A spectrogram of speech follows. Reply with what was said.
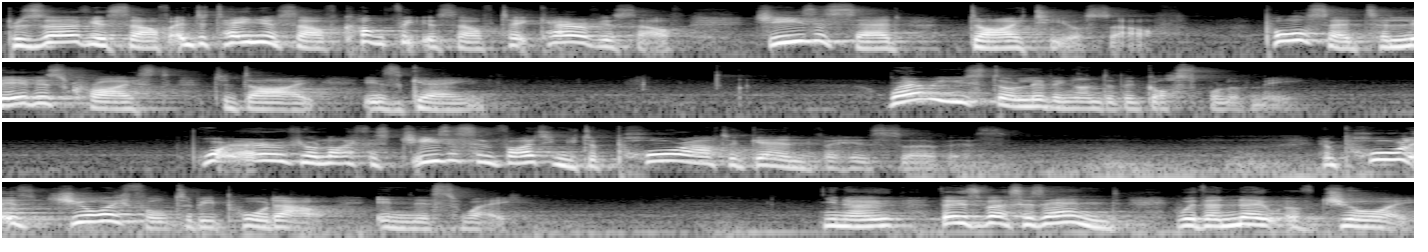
preserve yourself, entertain yourself, comfort yourself, take care of yourself. Jesus said, die to yourself. Paul said, to live is Christ, to die is gain. Where are you still living under the gospel of me? What area of your life is Jesus inviting you to pour out again for his service? And Paul is joyful to be poured out in this way. You know, those verses end with a note of joy,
